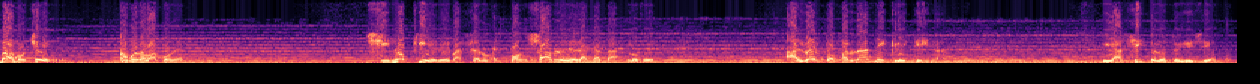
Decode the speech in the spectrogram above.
Vamos, che, ¿cómo no va a poder? Si no quiere, va a ser responsable de la catástrofe. Alberto Fernández y Cristina. Y así te lo estoy diciendo.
